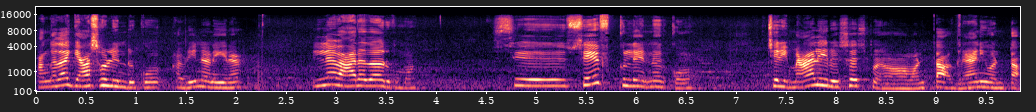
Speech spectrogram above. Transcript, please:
அங்கே தான் கேசோலின் இருக்கும் அப்படின்னு நினைக்கிறேன். இல்லை வேறு எதாவது இருக்குமா? சே சேஃப்குள்ளே என்ன இருக்கும்? சரி மேலே ரிசர்ச் பண்ண வந்துட்டா. கிராணி வந்துட்டா.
